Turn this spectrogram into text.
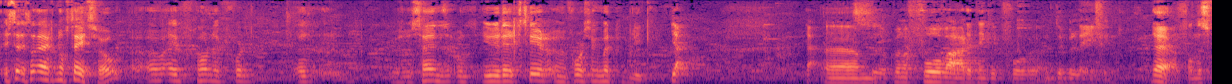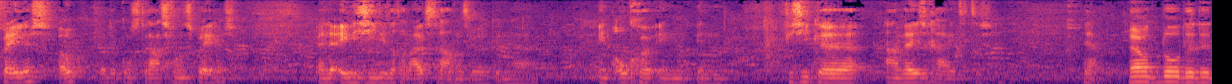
is, is dat eigenlijk nog steeds zo? Uh, even gewoon even voor. Uh, zijn, jullie registreren een voorstelling met publiek? Ja. ja dat is ook wel een voorwaarde, denk ik, voor de beleving. Ja, ja. Van de spelers ook, voor de concentratie van de spelers. En de energie die dat dan uitstraalt, natuurlijk. In, uh, in ogen, in, in fysieke aanwezigheid. Dus, ja. Want ik bedoel, de, de,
